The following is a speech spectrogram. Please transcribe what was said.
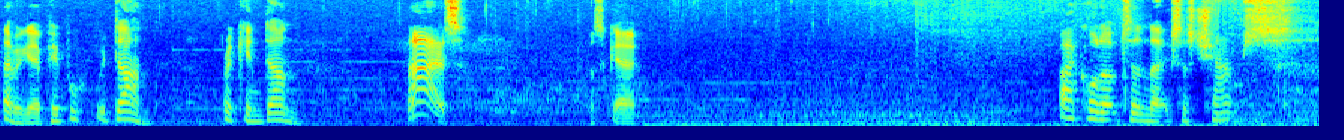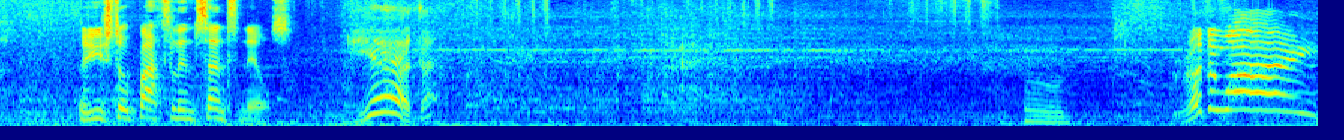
There we go, people. We're done. Freaking done. Nice. Let's go. Back on up to the Nexus, chaps. Are you still battling Sentinels? Yeah, that, Run away!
